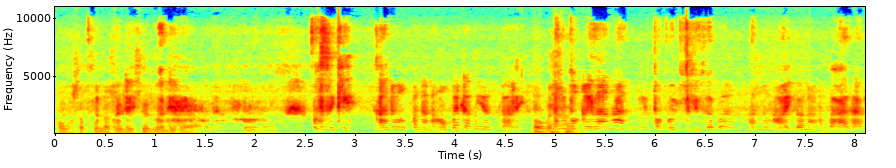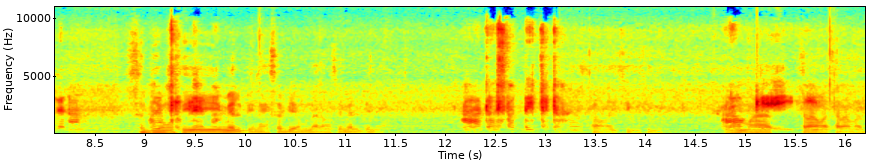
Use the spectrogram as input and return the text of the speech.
kausap ko na si Lizelle, hindi kaya. Hmm. O sige, ano ko na lang. Okay lang yun, pare. Okay. Ano bang kailangan? May papabili ka ba? Ano nga, ikaw na ang bahala, ganon. Sabihan mo si. Melvin eh, sabihan mo na lang si Melvin eh. Ah, tapos update kita. Okay, sige, sige. Salamat, Okay. salamat, salamat.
